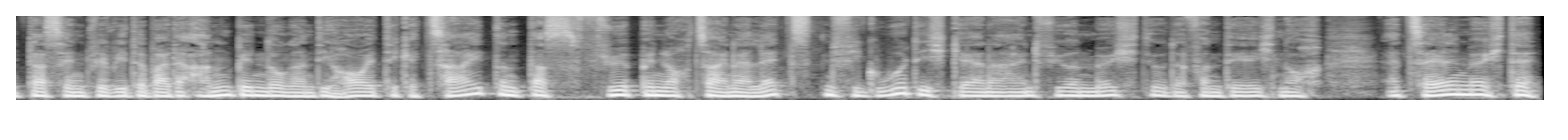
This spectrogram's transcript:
Und da sind wir wieder bei der Anbindung an die heutige Zeit. Und das führt mich noch zu einer letzten Figur, die ich gerne einführen möchte oder von der ich noch erzählen möchte.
